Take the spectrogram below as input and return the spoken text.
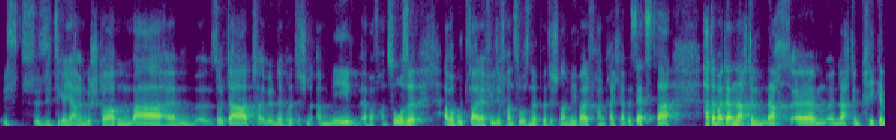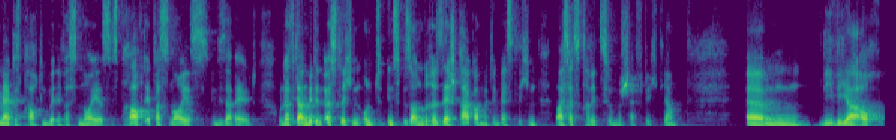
ist 70er Jahren gestorben, war ähm, Soldat in der britischen Armee, er war Franzose, aber gut, war ja viele Franzosen in der britischen Armee, weil Frankreich ja besetzt war, hat aber dann nach dem, nach, ähm, nach dem Krieg gemerkt, es braucht etwas Neues. Es braucht etwas Neues in dieser Welt und hat sich dann mit den östlichen und insbesondere sehr stark auch mit den westlichen Weisheitstraditionen beschäftigt, ja. Ähm, die wir ja auch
